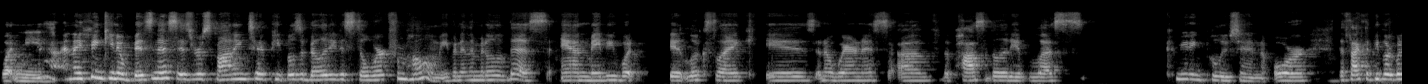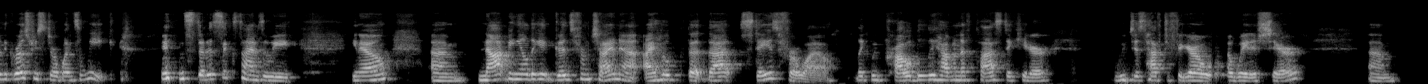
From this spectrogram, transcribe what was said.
what needs yeah, and i think you know business is responding to people's ability to still work from home even in the middle of this and maybe what it looks like is an awareness of the possibility of less commuting pollution or the fact that people are going to the grocery store once a week instead of six times a week you know? Um, not being able to get goods from china i hope that that stays for a while. Like we probably have enough plastic here. We just have to figure out a way to share um,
